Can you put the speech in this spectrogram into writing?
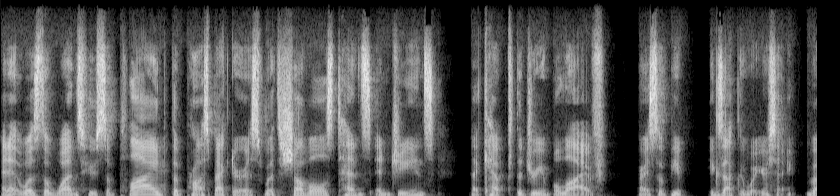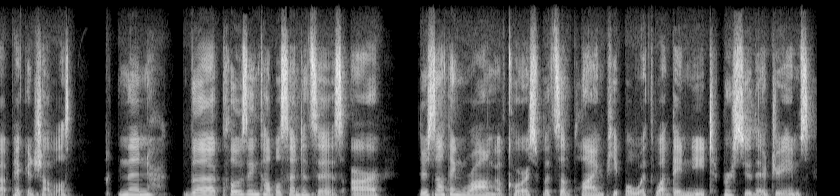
And it was the ones who supplied the prospectors with shovels, tents, and jeans that kept the dream alive. Right. So people, exactly what you're saying about pick and shovels. And then the closing couple sentences are there's nothing wrong, of course, with supplying people with what they need to pursue their dreams.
